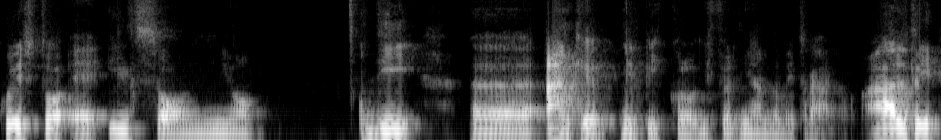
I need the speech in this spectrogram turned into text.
questo è il sogno di, eh, anche nel piccolo di Ferdinando Metrano. Altri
